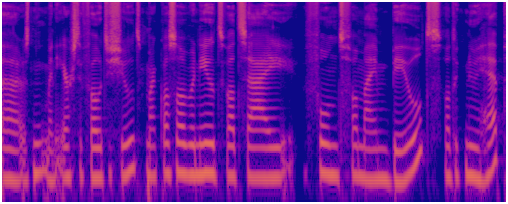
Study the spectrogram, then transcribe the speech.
Uh, dat is niet mijn eerste fotoshoot, maar ik was al benieuwd wat zij vond van mijn beeld, wat ik nu heb.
